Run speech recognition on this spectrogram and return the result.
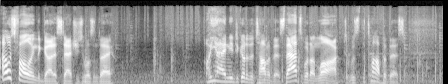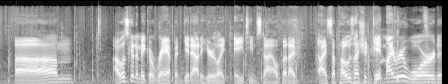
I was following the goddess statues, wasn't I? Oh yeah, I need to go to the top of this. That's what unlocked, was the top of this. Um... I was gonna make a ramp and get out of here like A-Team style, but I I suppose I should get my reward.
